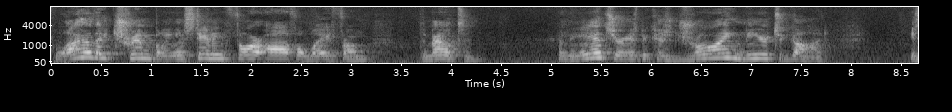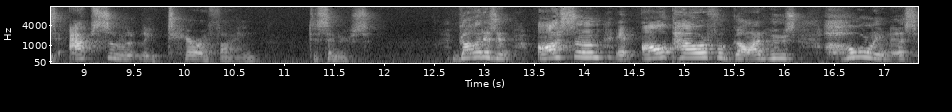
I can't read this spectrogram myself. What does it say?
Why are they trembling and standing far off away from the mountain? And the answer is because drawing near to God is absolutely terrifying to sinners. God is an awesome and all powerful God whose holiness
